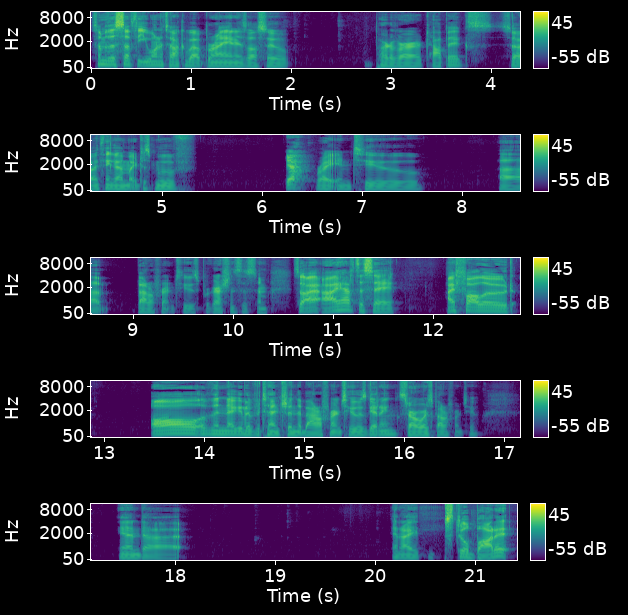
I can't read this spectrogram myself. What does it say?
some of the stuff that you want to talk about Brian is also part of our topics. So I think I might just move Yeah, right into uh, Battlefront 2's progression system. So I, I have to say, I followed all of the negative attention that Battlefront 2 was getting, Star Wars Battlefront 2, and uh, and I still bought it.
